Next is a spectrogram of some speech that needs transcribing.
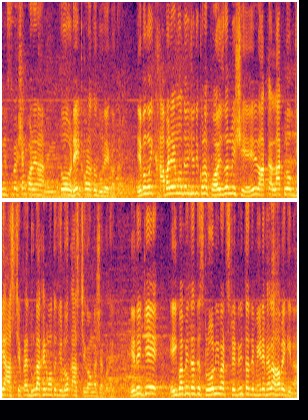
ইন্সপেকশন করে না, তো রেড করা তো দূরের কথা। এবং ওই খাবারের মধ্যে যদি কোনো পয়জন মিশিয়ে লাখ লাখ লোক যে আসছে, প্রায় দু লাখের মতো যে লোক আসছে গঙ্গাসাগরে, এদের যে এইভাবে তাদের স্লোলি বাট স্টেডলি তাদের মেরে ফেলা হবে কিনা,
